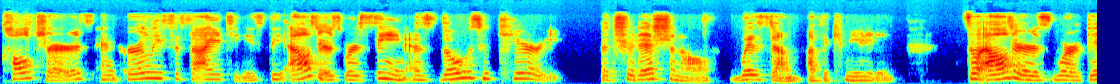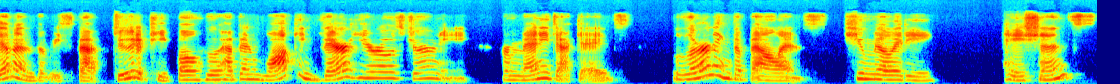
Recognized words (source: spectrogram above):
cultures and early societies, the elders were seen as those who carried the traditional wisdom of the community. So elders were given the respect due to people who have been walking their hero's journey for many decades learning the balance, humility, patience,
